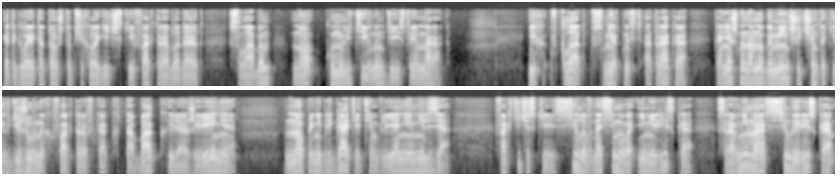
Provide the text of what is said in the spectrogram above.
Это говорит о том, что психологические факторы обладают слабым, но кумулятивным действием на рак. Их вклад в смертность от рака, конечно, намного меньше, чем таких дежурных факторов, как табак или ожирение – но пренебрегать этим влиянием нельзя. Фактически, сила вносимого ими риска сравнима с силой риска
